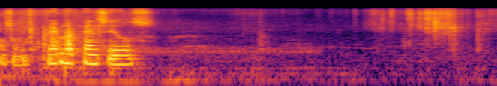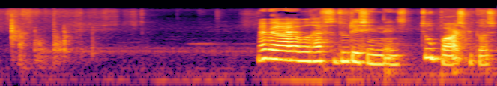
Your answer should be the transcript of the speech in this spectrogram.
also regular pencils. Maybe I will have to do this in, in two parts because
